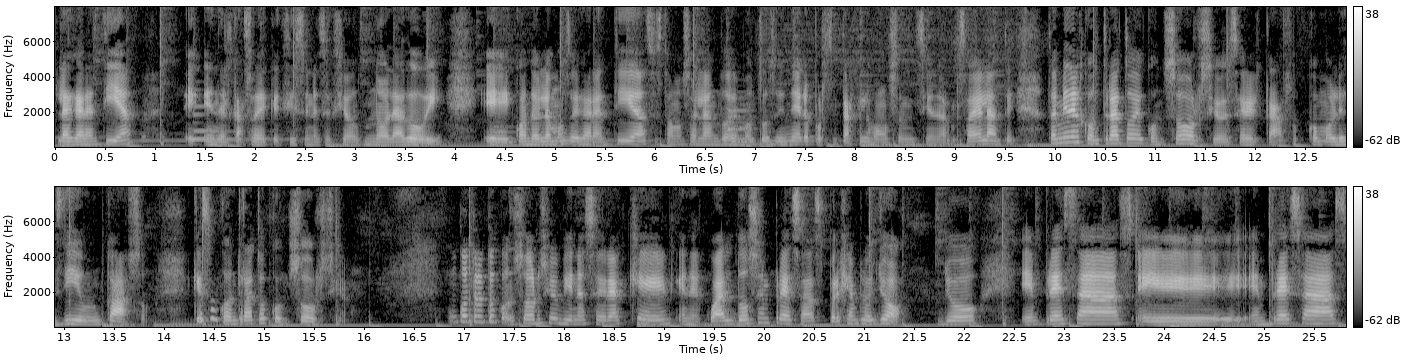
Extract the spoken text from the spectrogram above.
La garantía en el caso de que existe una excepción, no la doy. Eh, cuando hablamos de garantías, estamos hablando de montos de dinero, porcentajes los vamos a mencionar más adelante. También el contrato de consorcio, de ser el caso. Como les di un caso, ¿qué es un contrato consorcio? Un contrato consorcio viene a ser aquel en el cual dos empresas, por ejemplo yo, yo, empresas, eh, empresas,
